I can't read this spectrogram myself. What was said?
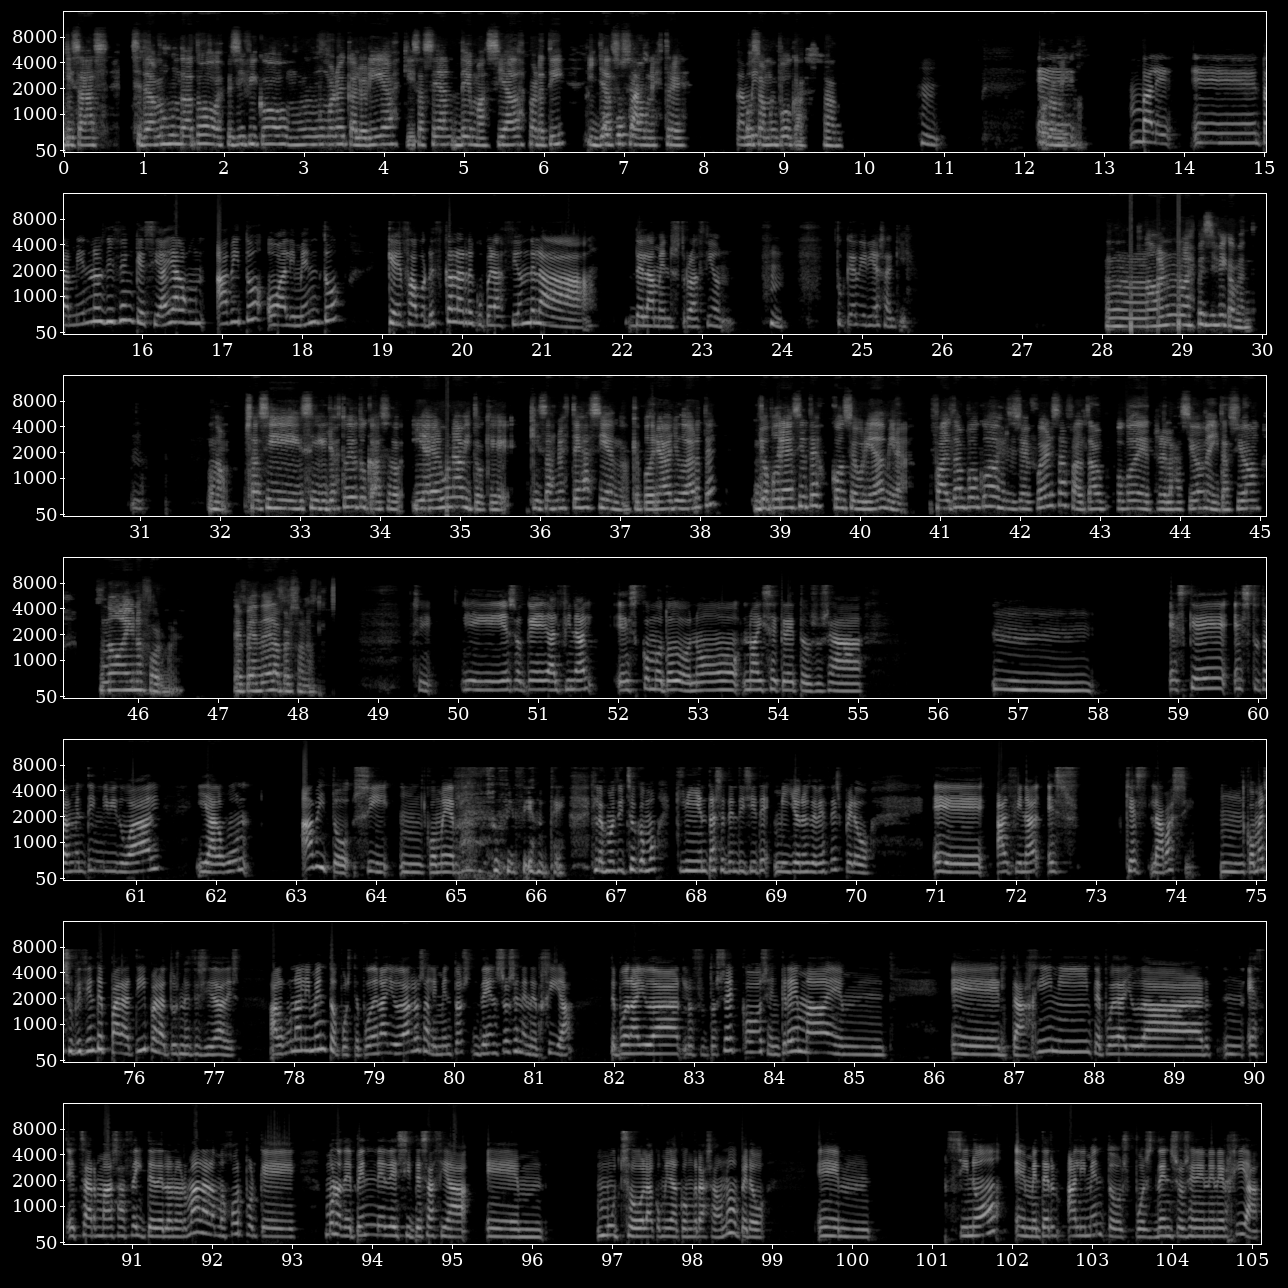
Quizás si te damos un dato específico, un número de calorías, quizás sean demasiadas para ti y ya eso sea un estrés. O sea, muy pocas. Hmm. Eh, vale. Eh, también nos dicen que si hay algún hábito o alimento que favorezca la recuperación de la, de la menstruación. Hmm. ¿Tú qué dirías aquí? Mm, no, no específicamente. No. No, o sea, si, si yo estudio tu caso y hay algún hábito que quizás no estés haciendo que podría ayudarte, yo podría decirte con seguridad, mira, falta un poco de ejercicio de fuerza, falta un poco de relajación, meditación, no hay una fórmula, depende de la persona. Sí, y eso que al final es como todo, no, no hay secretos, o sea, mm, es que es totalmente individual y algún hábito, sí, mm, comer suficiente. Lo hemos dicho como 577 millones de veces, pero eh, al final es que es la base. Mm, comer suficiente para ti, para tus necesidades. ¿Algún alimento? Pues te pueden ayudar los alimentos densos en energía. Te pueden ayudar los frutos secos, en crema, en el tahini, te puede ayudar mm, echar más aceite de lo normal, a lo mejor, porque, bueno, depende de si te sacia em, mucho la comida con grasa o no, pero em, si no, eh, meter alimentos pues densos en energía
